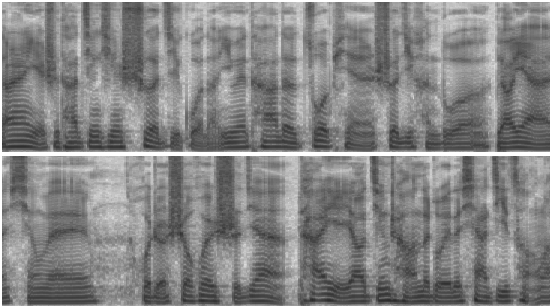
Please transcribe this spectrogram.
当然也是他精心设计过的，因为他的作品涉及很多表演行为或者社会实践，他也要经常的所谓的下基层了，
